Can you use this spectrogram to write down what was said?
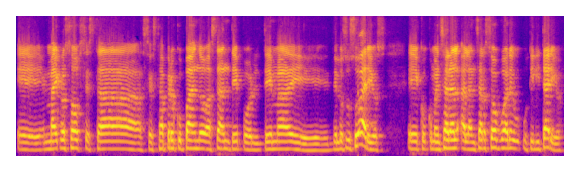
Eh, Microsoft se está, se está preocupando bastante por el tema de, los usuarios, comenzar a, lanzar software utilitario.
